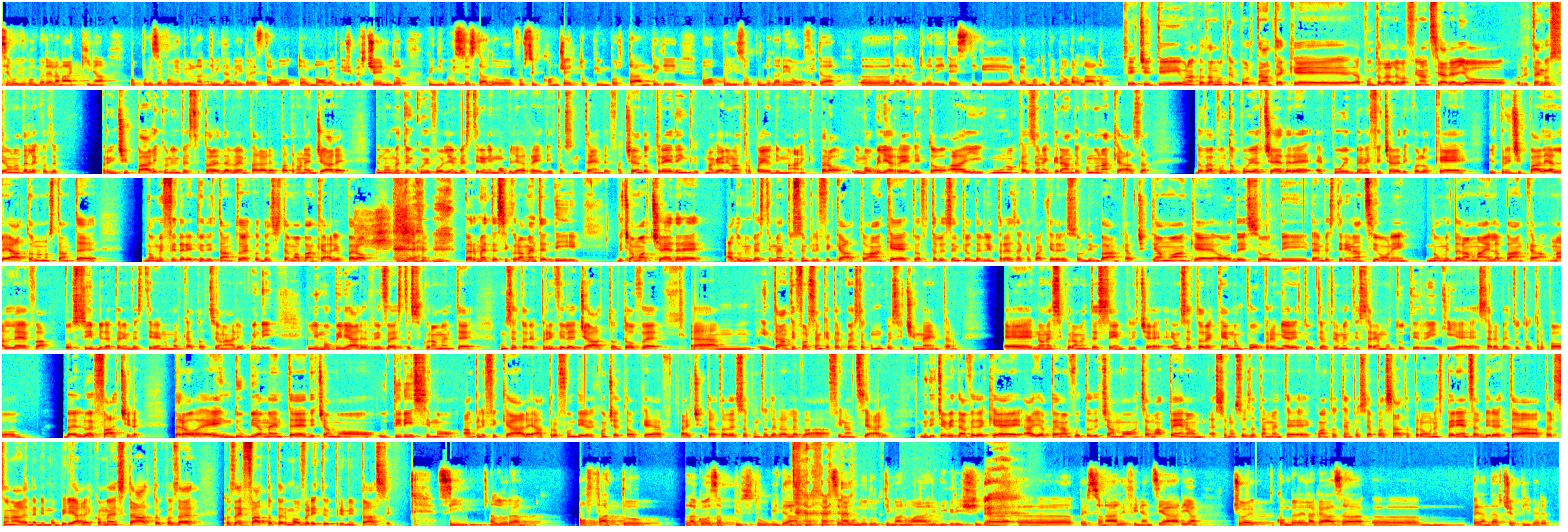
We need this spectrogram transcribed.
se voglio comprare la macchina oppure se voglio aprire un'attività me li presta all'8, al 9, al 10%, quindi questo è stato forse il concetto più importante che ho appreso appunto da neofita eh, dalla lettura dei testi abbiamo, di cui abbiamo parlato. Sì, citi una cosa molto importante che appunto la leva finanziaria io ritengo sia una delle cose principali che un investitore deve imparare a padroneggiare nel momento in cui voglia investire in immobili a reddito, si intende, facendo trading magari un altro paio di maniche, però immobili a reddito hai un'occasione grande come una casa dove appunto puoi accedere e puoi beneficiare di quello che è il principale alleato, nonostante non mi fiderei più di tanto ecco, del sistema bancario, però permette sicuramente di diciamo, accedere ad un investimento semplificato. Anche tu hai fatto l'esempio dell'impresa che va a chiedere soldi in banca, citiamo anche ho dei soldi da investire in azioni, non mi darà mai la banca una leva possibile per investire in un mercato azionario. Quindi l'immobiliare riveste sicuramente un settore privilegiato dove um, in tanti forse anche per questo comunque si cimentano. Eh, non è sicuramente semplice, è un settore che non può premiare tutti, altrimenti saremmo tutti ricchi e sarebbe tutto troppo bello e facile. Però è indubbiamente, diciamo, utilissimo amplificare, approfondire il concetto che hai citato adesso appunto della leva finanziaria. Mi dicevi Davide che hai appena avuto, diciamo, insomma appena, adesso non so esattamente quanto tempo sia passato, però un'esperienza diretta personale nell'immobiliare. Com'è stato? Cosa Cosa hai fatto per muovere i tuoi primi passi? Sì, allora ho fatto la cosa più stupida, secondo tutti i manuali di crescita eh, personale e finanziaria, cioè comprare la casa eh, per andarci a vivere.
